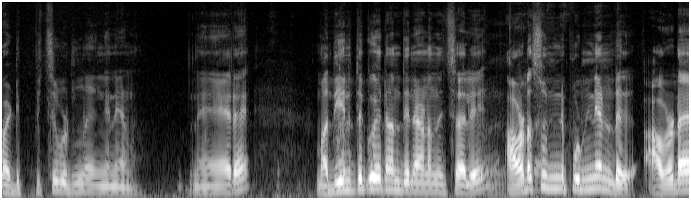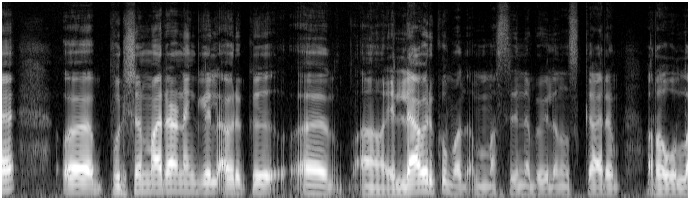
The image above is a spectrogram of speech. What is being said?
പഠിപ്പിച്ചു വിടുന്നത് എങ്ങനെയാണ്? നേരെ മദീനത്തേക്ക് വരുന്നത് എന്തിനാണെന്ന് വെച്ചാൽ അവിടെ സുന്ന പുണ്യമുണ്ട് അവിടെ പുരുഷന്മാരാണെങ്കിൽ അവർക്ക് എല്ലാവർക്കും മസ്ജിദ് നബിയിലെ നിസ്കാരം റൗള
